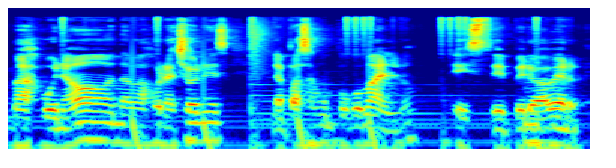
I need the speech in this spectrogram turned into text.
más buena onda, más bonachones, la pasan un poco mal, ¿no? Este, pero a ver,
